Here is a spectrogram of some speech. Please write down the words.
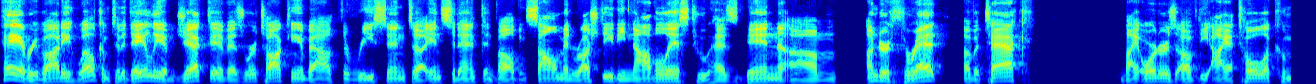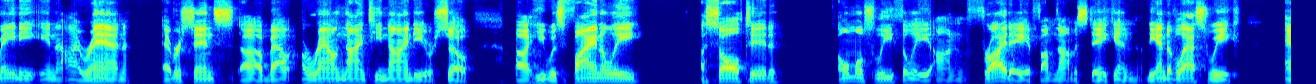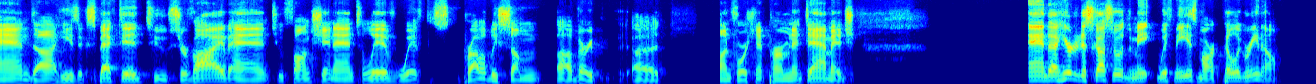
Hey, everybody. Welcome to the Daily Objective as we're talking about the recent uh, incident involving Salman Rushdie, the novelist who has been um, under threat of attack by orders of the Ayatollah Khomeini in Iran ever since uh, about around 1990 or so. Uh, he was finally assaulted almost lethally on Friday, if I'm not mistaken, the end of last week and uh, he's expected to survive and to function and to live with probably some uh, very uh, unfortunate permanent damage. And uh, here to discuss it with me, with me is Mark Pellegrino.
